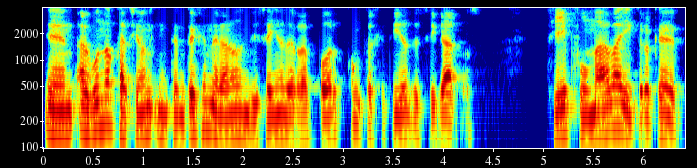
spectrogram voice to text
En alguna ocasión intenté generar un diseño de rapor con cajetillas de cigarros. Sí, fumaba y creo que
